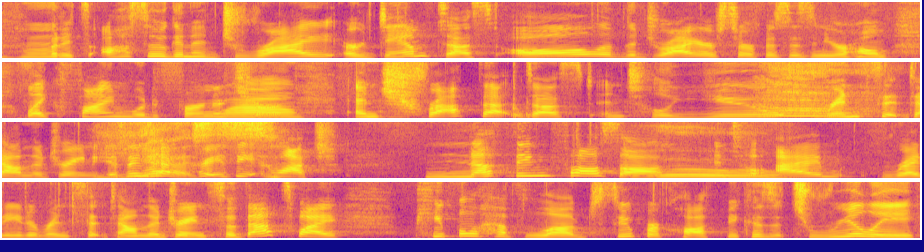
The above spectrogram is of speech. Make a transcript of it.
Mm-hmm. But it's also going to dry or damp dust all of the drier surfaces in your home, like fine wood furniture, Wow. and trap that dust until you rinse it down the drain. Isn't Yes. that crazy? And watch. Nothing falls off until I'm ready to rinse it down the drain. So that's why people have loved Supercloth because it's really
